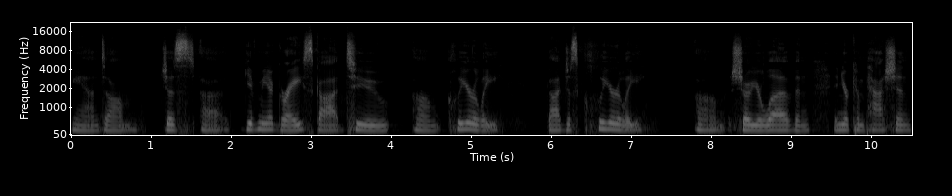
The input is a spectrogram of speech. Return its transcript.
and um, just uh, give me a grace, God, to um, clearly, God, just clearly um, show your love and, and your compassion,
